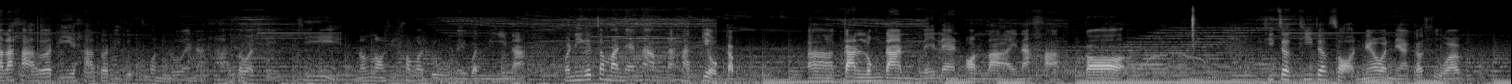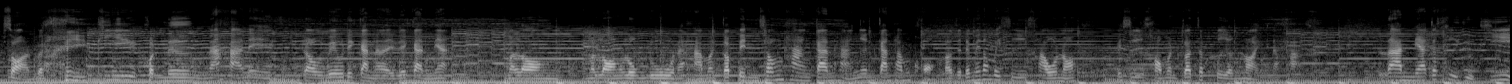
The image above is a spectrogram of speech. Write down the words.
เอาละค่ะสวัสดีค่ะสวัสดีทุกคนด้วยนะคะ สวัสดีที่น้องๆที่เข้ามาดูในวันนี้นะ วันนี้ก็จะมาแนะนำนะคะเกี่ยวกับการลงดันในแลนด์ออนไลน์นะคะ ก็ที่จะที่จะสอนเนี่ยวันเนี้ยก็คือว่าสอนไปให้พี่คนนึงนะคะ ในเราเวลด้วยกันอะไรด้วยกันเนี่ยมาลองมาลองลงดูนะคะ มันก็เป็นช่องทางการหาเงินการทำของ เราจะได้ไม่ต้องไปซื้อเขาเนาะไปซื้อเขามันก็จะเปลืองหน่อยนะคะ ร้านเนี้ยก็คืออยู่ที่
